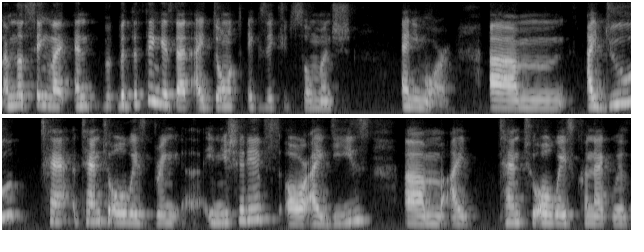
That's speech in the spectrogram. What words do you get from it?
I'm not saying like, and but the thing is that I don't execute so much anymore. Um, I do tend to always bring initiatives or ideas um, I tend to always connect with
